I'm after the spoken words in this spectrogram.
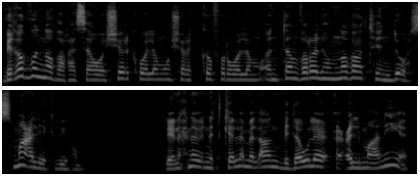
بغض النظر هسه هو شرك ولا مو شرك كفر ولا مو أنت انظر لهم نظرة هندوس. ما عليك بيهم. لأن إحنا نتكلم الآن بدولة علمانية.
